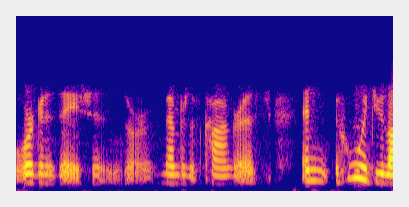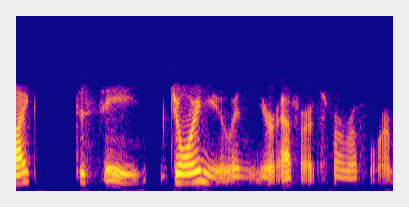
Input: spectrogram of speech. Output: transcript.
organizations or members of Congress, and who would you like to see join you in your efforts for reform?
